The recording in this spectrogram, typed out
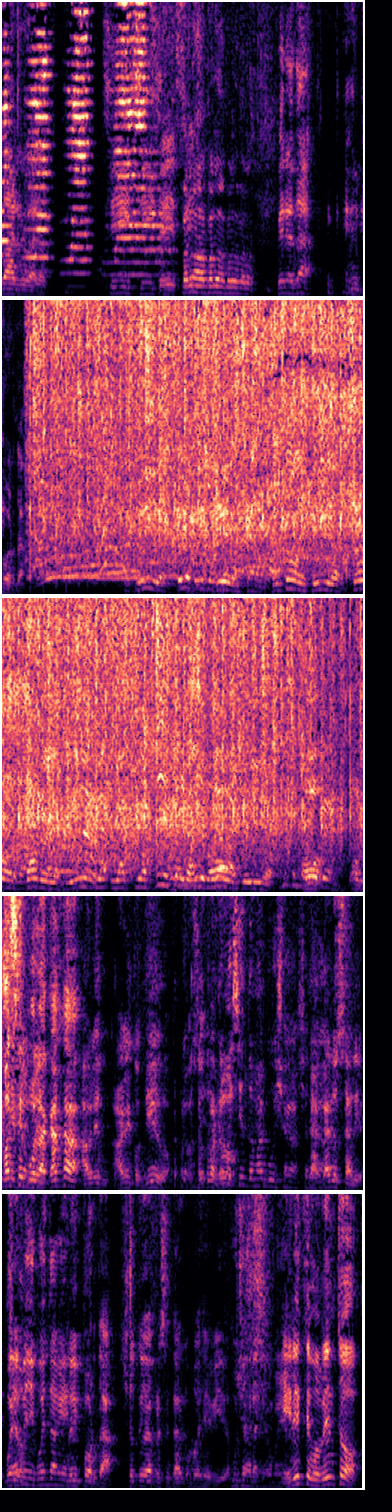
bárbaro. Sí, sí. Perdón, perdón, perdón, perdón. Pero está. No importa. Despedido, solo por eso. Están todos despedidos. Todos, todos los de la tribuna. La, la, la fiesta todos para despedidos. O, pasen por la caja, hablen, hablen con Diego. Con nosotros no no. me siento mal porque ya, ya De acá no sale. Bueno, ya me di cuenta que. no importa. Yo te voy a presentar como es debido. Muchas gracias, compañero. En este momento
